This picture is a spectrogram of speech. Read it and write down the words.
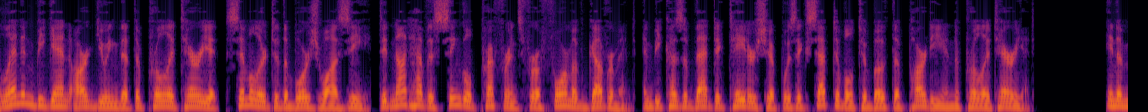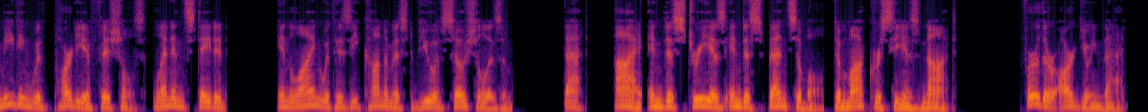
Lenin began arguing that the proletariat, similar to the bourgeoisie, did not have a single preference for a form of government, and because of that dictatorship was acceptable to both the party and the proletariat. In a meeting with party officials, Lenin stated—in line with his economist view of socialism—that I industry is indispensable, democracy is not, further arguing that,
